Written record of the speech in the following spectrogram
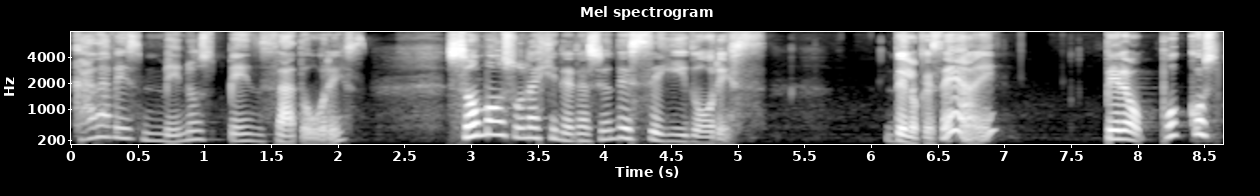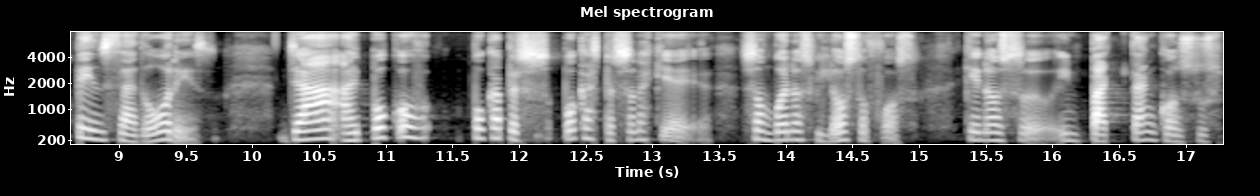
cada vez menos pensadores? Somos una generación de seguidores, de lo que sea, ¿eh? Pero pocos pensadores. Ya hay poco, pocas personas que son buenos filósofos, que nos eh, impactan con sus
